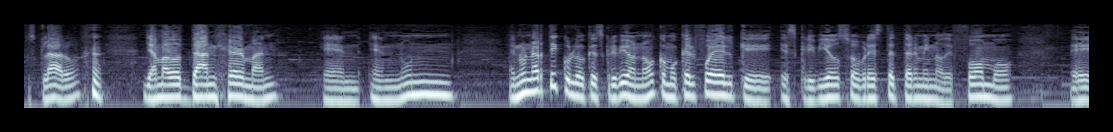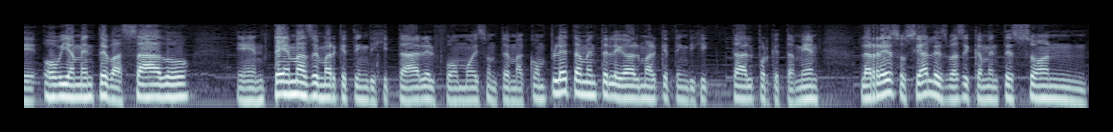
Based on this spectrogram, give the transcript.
pues claro, llamado Dan Herman, en, en, un, en un artículo que escribió, ¿no? Como que él fue el que escribió sobre este término de FOMO, eh, obviamente basado en temas de marketing digital, el FOMO es un tema completamente legal, marketing digital, porque también las redes sociales básicamente son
